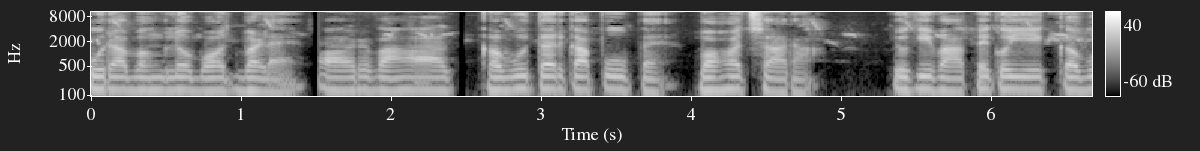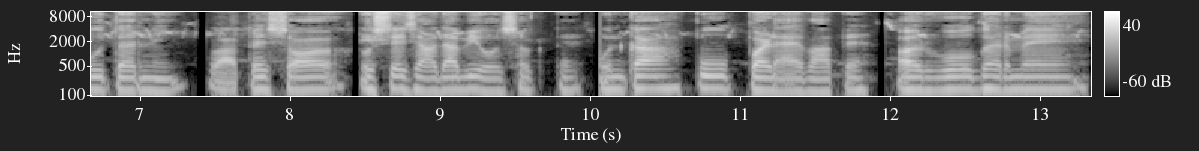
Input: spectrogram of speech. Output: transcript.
पूरा बंगलो बहुत बड़ा है और वहाँ कबूतर का पूप है, बहुत सारा। क्योंकि वहाँ पे कोई एक कबूतर नहीं। वहाँ पे सौ, उससे ज़्यादा भी हो सकता है। उनका पूप पड़ा है वहाँ पे। और वो घर में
